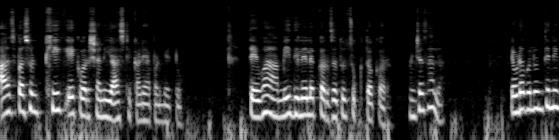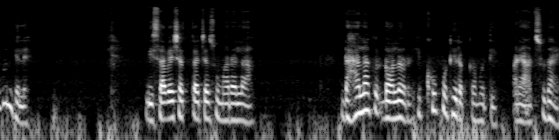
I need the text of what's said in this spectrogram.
आजपासून ठीक एक वर्षाने याच ठिकाणी आपण भेटू. तेव्हा मी दिलेलं कर्ज तू चुकतं कर. म्हणजे झालं. एवढं बोलून ते निघून गेले. विसाव्या शतकाच्या सुमाराला दहा लाख डॉलर ही खूप मोठी रक्कम होती आणि आजसुद्धा आहे.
